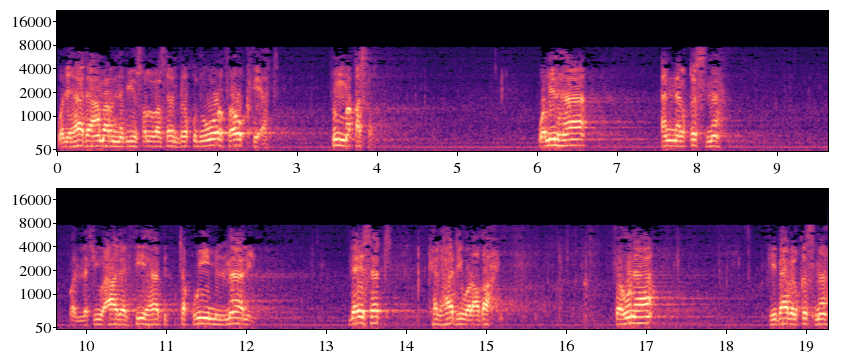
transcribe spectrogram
ولهذا أمر النبي صلى الله عليه وسلم بالقدور فأكفئت ثم قسم. ومنها أن القسمة والتي يعادل فيها بالتقويم المالي ليست كالهدي والأضاحي. فهنا في باب القسمة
